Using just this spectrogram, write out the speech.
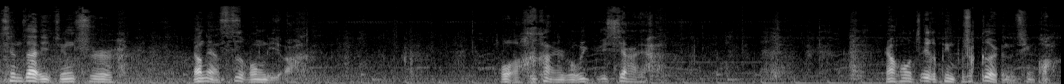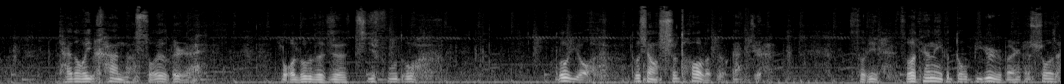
现在已经是两点四公里了，我汗如雨下呀。然后这个并不是个人的情况，抬头一看呢，所有的人裸露的这肌肤都都有，都像湿透了的感觉。所以昨天那个逗逼日本人说的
